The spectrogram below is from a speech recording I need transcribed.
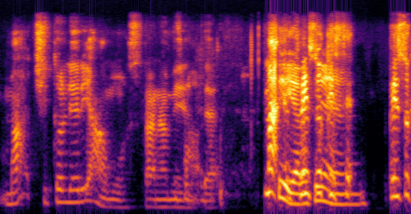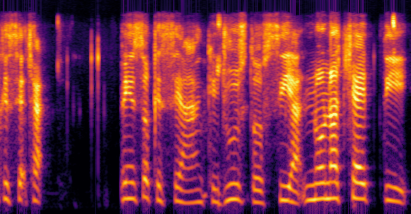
ma ci tolleriamo stranamente. Esatto. Ma, Sì, penso che sia fine penso che sia cioè, penso che sia anche giusto, ossia non accetti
